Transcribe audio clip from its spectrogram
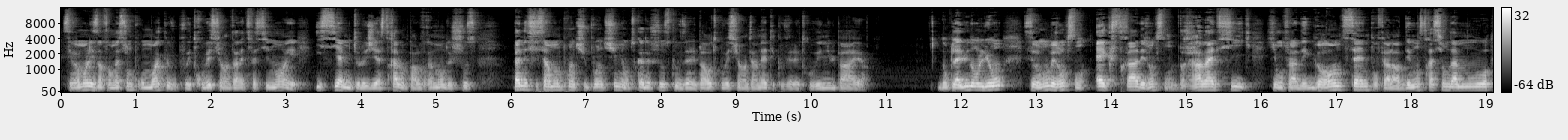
c'est vraiment les informations pour moi que vous pouvez trouver sur internet facilement. Et ici, à Mythologie Astrale, on parle vraiment de choses pas nécessairement pointu pointu, mais en tout cas de choses que vous n'allez pas retrouver sur Internet et que vous allez trouver nulle part ailleurs. Donc la lune en lion, c'est vraiment des gens qui sont extra, des gens qui sont dramatiques, qui vont faire des grandes scènes pour faire leur démonstration d'amour,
